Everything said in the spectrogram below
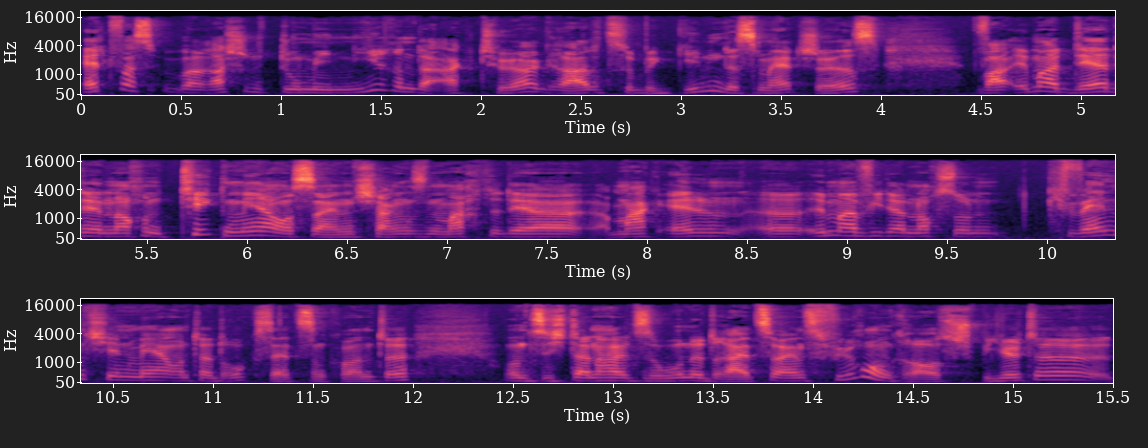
etwas überraschend dominierende Akteur, gerade zu Beginn des Matches, war immer der, der noch einen Tick mehr aus seinen Chancen machte, der Mark Allen äh, immer wieder noch so ein Quäntchen mehr unter Druck setzen konnte und sich dann halt so eine 3 zu 1 Führung rausspielte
